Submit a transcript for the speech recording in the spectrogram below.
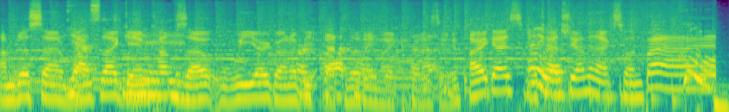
I'm just saying, once that game comes out, we are gonna be uploading like crazy. Alright, guys, we'll Anyway. catch you on the next one. Bye!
